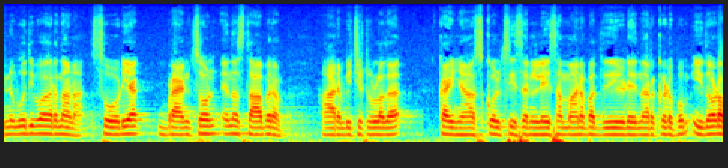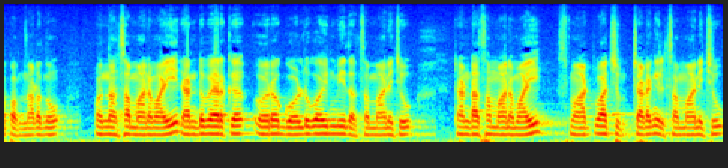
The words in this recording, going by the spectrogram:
അനുഭൂതി പകർന്നാണ് സോഡിയാക് ബ്രാൻഡ്സോൺ എന്ന സ്ഥാപനം ആരംഭിച്ചിട്ടുള്ളത്. കഴിഞ്ഞ സ്കൂൾ സീസണിലെ സമ്മാന പദ്ധതിയുടെ നറുക്കെടുപ്പും ഇതോടൊപ്പം നടന്നു. ഒന്നാം സമ്മാനമായി രണ്ടുപേർക്ക് ഓരോ ഗോൾഡ് കോയിൻ വീതം സമ്മാനിച്ചു. രണ്ടാം സമ്മാനമായി സ്മാർട്ട് വാച്ചും ചടങ്ങിൽ സമ്മാനിച്ചു.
